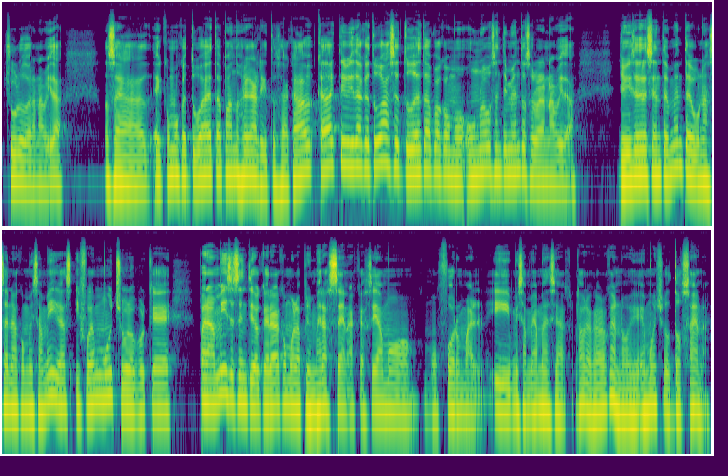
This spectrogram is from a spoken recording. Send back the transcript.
chulo de la Navidad. O sea, es como que tú vas destapando regalitos. O sea, cada, cada actividad que tú haces, tú destapas como un nuevo sentimiento sobre la Navidad. Yo hice recientemente una cena con mis amigas y fue muy chulo porque para mí se sintió que era como la primera cena que hacíamos como formal. Y mis amigas me decían, Laura, claro que no, hemos hecho dos cenas.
